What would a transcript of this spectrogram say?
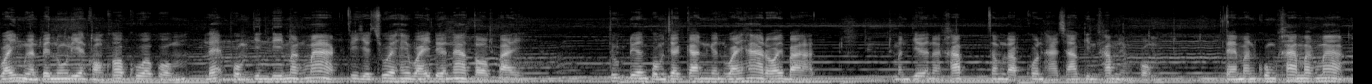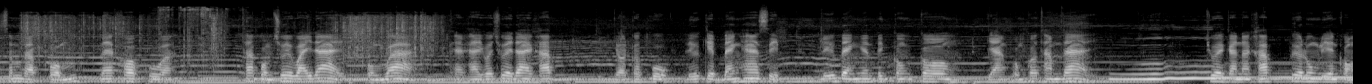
ไว้เหมือนเป็นโรงเรียนของครอบครัวผม และผมยินดีมากๆ ที่จะช่วยให้ไว้เดินหน้าต่อไป ทุกเดือนผมจะกันเงินไว้ 500 บาท มันเยอะนะครับสำหรับคนหาเช้ากินค่ำอย่างผม แต่มันคุ้มค่ามากๆสำหรับผมและครอบครัว ถ้าผมช่วยไว้ได้ ผมว่าใครๆก็ช่วยได้ครับ หยอดกระปุก หรือเก็บแบงค์50 หรือแบ่งเงินเป็นกองๆอย่างผมก็ทำได้ ช่วยกันนะครับ เพื่อโรงเรียนของ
